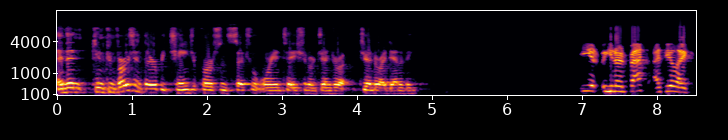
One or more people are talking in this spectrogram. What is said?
And then, can conversion therapy change a person's sexual orientation or gender gender identity? You, you know, in fact, I feel like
